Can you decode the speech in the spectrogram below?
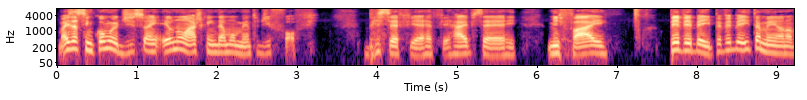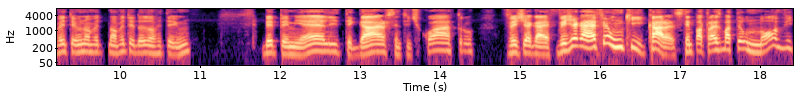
Mas assim, como eu disse, eu não acho que ainda é momento de FOF. BCFF, RAIFCR, MIFI, PVBI. PVBI também, ó, 91, 92, 91. BPML, TEGAR 124, VGHF. VGHF é um que, cara, esse tempo atrás bateu 9,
